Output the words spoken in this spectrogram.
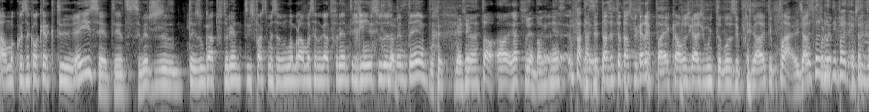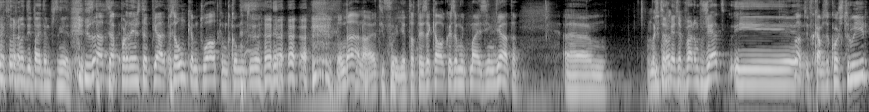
há uma coisa qualquer que te. É isso, é, de saberes, eh, tens um gato fedorento e isso faz-te lembrar uma cena do gato fedorento e riem-se os dois ao mesmo tempo. "Então, gato frente, alguém conhece? Pá, estás a, estás a tentar explicar, é pá, é que há uns gajos muito bons em Portugal e tipo, pá, já se perdeu. Eu costumo dizer que sou Monty Python portugueses. Exato, já perdeste a piada. Depois há um que é muito alto, que é muito. muito... não dá, não é? Tipo, e então tens aquela coisa muito mais imediata. Ahm, mas Então, queres aprovar um projeto e. pronto, e ficámos a construir.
